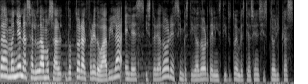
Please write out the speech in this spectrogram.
Esta mañana saludamos al doctor Alfredo Ávila. Él es historiador, es investigador del Instituto de Investigaciones Históricas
